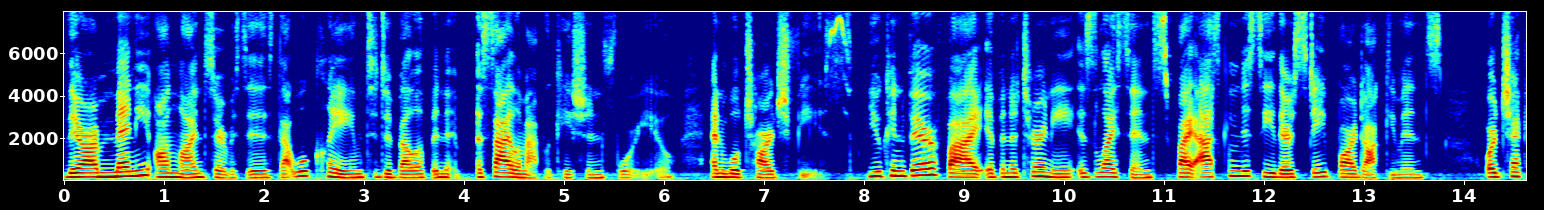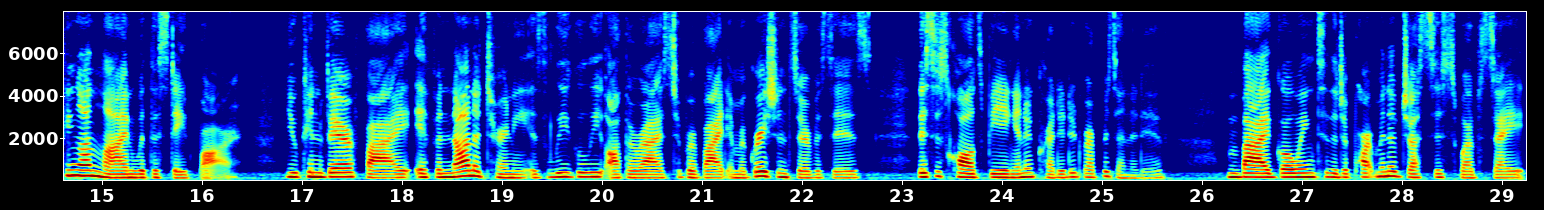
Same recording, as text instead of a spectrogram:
There are many online services that will claim to develop an asylum application for you and will charge fees. You can verify if an attorney is licensed by asking to see their state bar documents or checking online with the state bar. You can verify if a non attorney is legally authorized to provide immigration services. This is called being an accredited representative by going to the Department of Justice website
